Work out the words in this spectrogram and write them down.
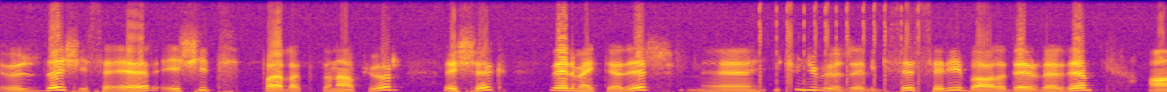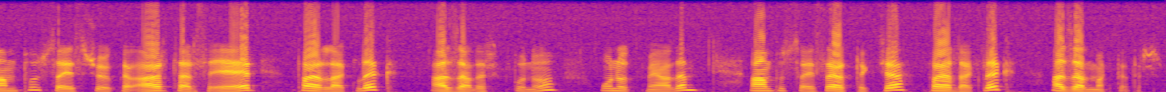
özdeş ise eğer eşit parlaklıkta ne yapıyor? Işık vermektedir. E, üçüncü bir özellik ise seri bağlı devrelerde ampul sayısı çocuklar artarsa eğer parlaklık azalır. Bunu unutmayalım. Ampul sayısı arttıkça parlaklık azalmaktadır.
